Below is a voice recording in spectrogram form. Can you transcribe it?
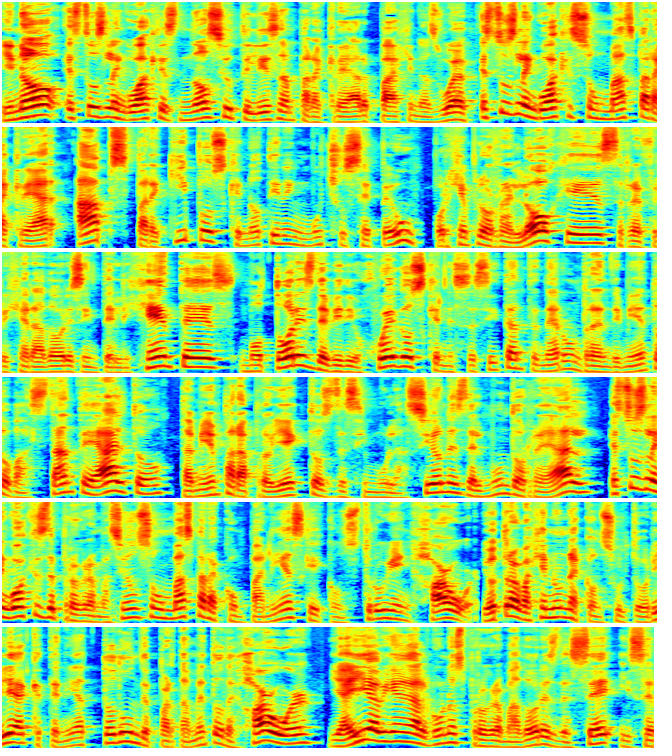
Y no, estos lenguajes no se utilizan para crear páginas web. Estos lenguajes son más para para crear apps para equipos que no tienen mucho CPU. Por ejemplo, relojes, refrigeradores inteligentes, motores de videojuegos que necesitan tener un rendimiento bastante alto, también para proyectos de simulaciones del mundo real. Estos lenguajes de programación son más para compañías que construyen hardware. Yo trabajé en una consultoría que tenía todo un departamento de hardware y ahí habían algunos programadores de C y C++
